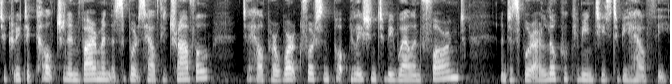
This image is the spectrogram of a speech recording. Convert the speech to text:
to create a culture and environment that supports healthy travel, to help our workforce and population to be well informed, and to support our local communities to be healthy.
